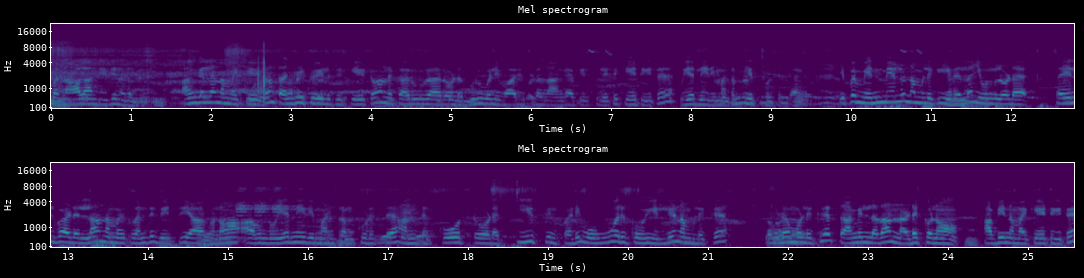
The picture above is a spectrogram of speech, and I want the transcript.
டிசம்பர் நாலாம் தேதி நடந்தது. அங்கெல்லாம் நம்ம கேட்டோம் தஞ்சை கோயிலுக்கு கேட்டோம். அந்த கரூராரோட குருவழி வாரிசுகள் நாங்கள் அப்படின்னு சொல்லிட்டு கேட்டுக்கிட்டு உயர்நீதிமன்றம் தீர்ப்பு கொடுத்துருக்காங்க. இப்போ மென்மேலும் நம்மளுக்கு இதெல்லாம் இவங்களோட செயல்பாடெல்லாம் நமக்கு வந்து வெற்றி ஆகணும். அவங்க உயர்நீதிமன்றம் கொடுத்த அந்த கோர்ட்டோட தீர்ப்பின்படி ஒவ்வொரு கோயில்லையும் நம்மளுக்கு உடம்புக்கு தமிழில் தான் நடக்கணும் அப்படின்னு நம்ம கேட்டுக்கிட்டு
